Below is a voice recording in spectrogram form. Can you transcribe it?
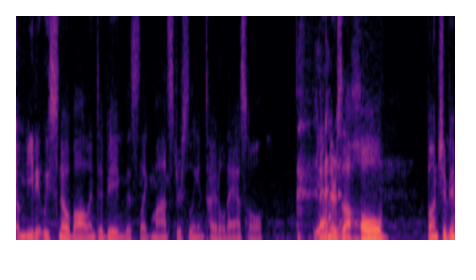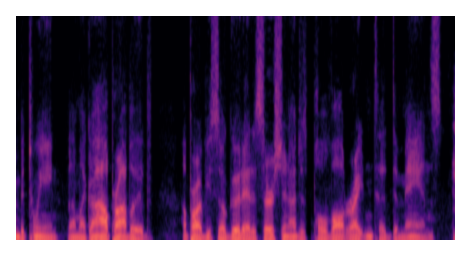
immediately snowball into being this like monstrously entitled asshole. Yeah. And there's a whole bunch of in between. I'm like, I'll probably, I'll probably be so good at assertion, I just pull vault right into demands.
